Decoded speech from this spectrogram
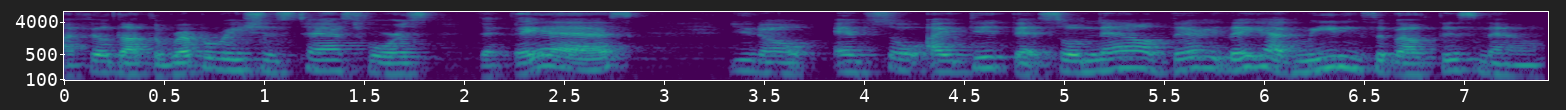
I filled out the reparations task force that they asked, you know, and so I did that. So now they they have meetings about this now.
